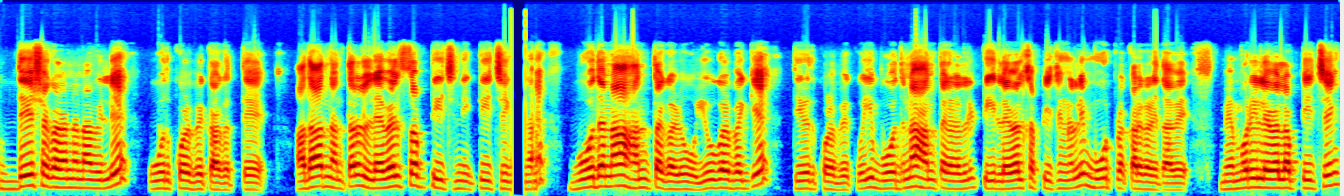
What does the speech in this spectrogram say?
ಉದ್ದೇಶಗಳನ್ನು ನಾವಿಲ್ಲಿ ಓದ್ಕೊಳ್ಬೇಕಾಗುತ್ತೆ. ಅದಾದ ನಂತರ ಲೆವೆಲ್ಸ್ ಆಫ್ ಟೀಚಿಂಗ್ ಟೀಚಿಂಗ್ ಬೋಧನಾ ಹಂತಗಳು. ಇವುಗಳ ಬಗ್ಗೆ ತಿಳಿದುಕೊಳ್ಬೇಕು. ಈ ಬೋಧನಾ ಹಂತಗಳಲ್ಲಿ ಟಿ ಲೆವೆಲ್ಸ್ ಆಫ್ ಟೀಚಿಂಗ್ನಲ್ಲಿ ಮೂರು ಪ್ರಕಾರಗಳಿದ್ದಾವೆ. Memory level of teaching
